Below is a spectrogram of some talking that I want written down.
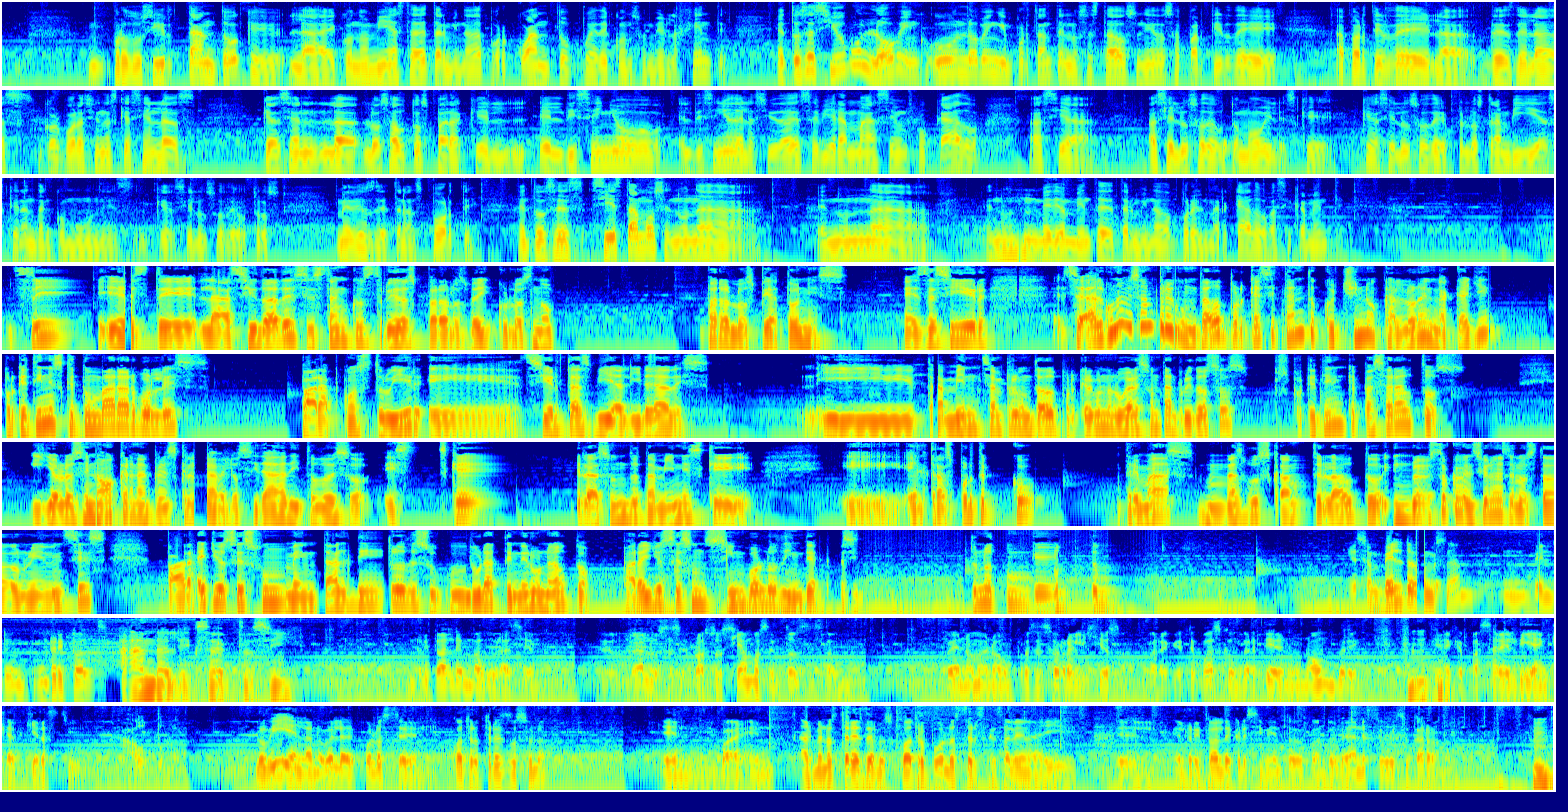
producir tanto que la economía está determinada por cuánto puede consumir la gente. Entonces si hubo un lobbying, hubo un lobbying importante en los Estados Unidos a partir de a partir de la desde las corporaciones que hacían las que hacían los autos para que el, el, diseño el diseño de las ciudades se viera más enfocado hacia hacia el uso de automóviles que, que hacia el uso de pues, los tranvías que eran tan comunes, que hacia el uso de otros medios de transporte. Entonces, sí estamos en una en una en un medio ambiente determinado por el mercado, básicamente. Sí, este, las ciudades están construidas para los vehículos, no para los peatones. Es decir, ¿alguna vez han preguntado por qué hace tanto cochino calor en la calle? Porque tienes que tumbar árboles para construir eh, ciertas vialidades. Y también se han preguntado por qué algunos lugares son tan ruidosos, pues porque tienen que pasar autos. Y yo lo sé, no, carnal, pero es que la velocidad y todo eso, es, que el asunto también es que eh, el transporte entre más, más buscamos el auto. Incluso canciones de los estadounidenses, para ellos es fundamental dentro de su cultura tener un auto. Para ellos es un símbolo de independencia. Tú no, es un Bildungs, ¿no? Un Bildung, un ritual. Ándale, exacto, sí. Un ritual de maduración. Ya lo, asociamos entonces a un fenómeno, a un proceso religioso. Para que te puedas convertir en un hombre, tiene que pasar el día en que adquieras tu auto. Lo vi en la novela de Paul Oster en 4321. En, en al menos tres de los cuatro Paul Osters que salen ahí, el, ritual de crecimiento cuando le dan este güey su carro, ¿no?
